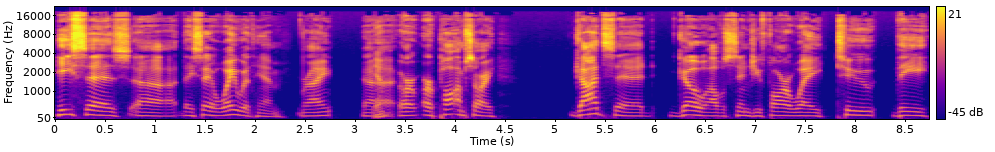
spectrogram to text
he says uh, they say away with him right? Uh, Yeah. or, or paul i'm sorry. God said go i will send you far away to the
